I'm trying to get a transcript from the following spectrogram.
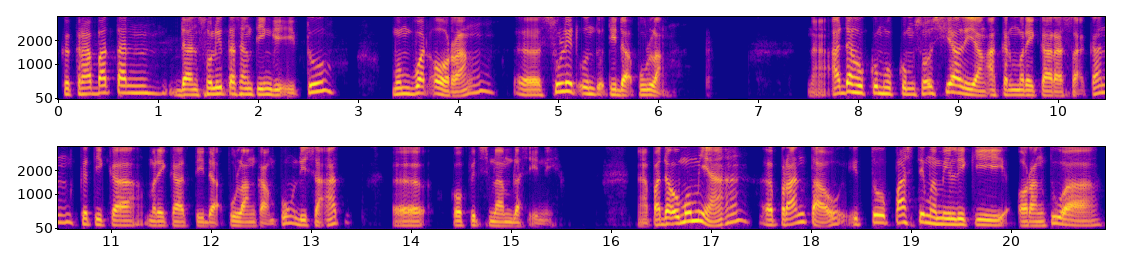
kekerabatan dan soliditas yang tinggi itu membuat orang e, sulit untuk tidak pulang. Nah, ada hukum-hukum sosial yang akan mereka rasakan ketika mereka tidak pulang kampung di saat eh, COVID-19 ini. Nah, pada umumnya eh, perantau itu pasti memiliki orang tua,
